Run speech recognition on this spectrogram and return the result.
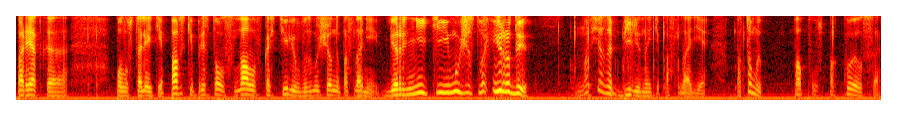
порядка полустолетия, папский престол слал в Кастилию возмущенное послание «Верните имущество Ироды!» Но все забили на эти послания. Потом и папа успокоился.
